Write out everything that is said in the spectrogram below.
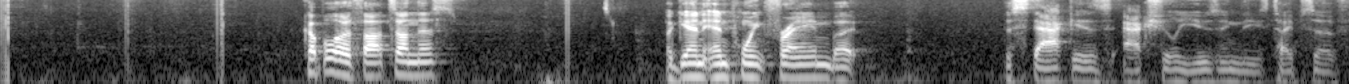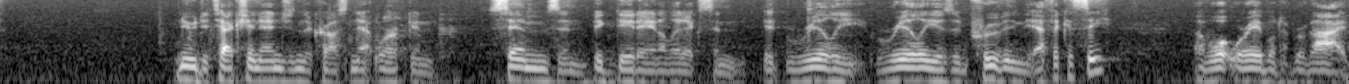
A couple other thoughts on this. Again, endpoint frame, but the stack is actually using these types of new detection engines across network and SIEMs and big data analytics, and it really, really is improving the efficacy of what we're able to provide.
